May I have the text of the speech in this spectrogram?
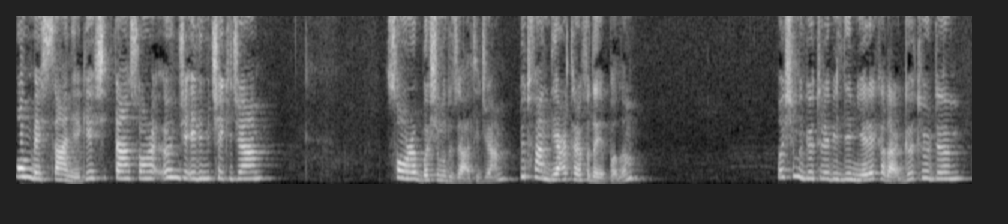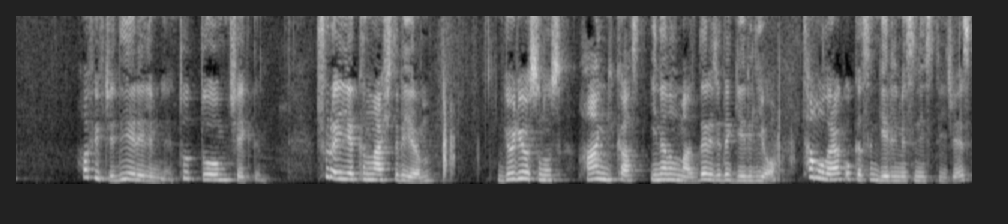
...15 saniye geçtikten sonra önce elimi çekeceğim. Sonra başımı düzelteceğim. Lütfen diğer tarafı da yapalım. Başımı götürebildiğim yere kadar götürdüm. Hafifçe diğer elimle tuttum, çektim. Şurayı yakınlaştırayım. Görüyorsunuz hangi kas inanılmaz derecede geriliyor. Tam olarak o kasın gerilmesini isteyeceğiz.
